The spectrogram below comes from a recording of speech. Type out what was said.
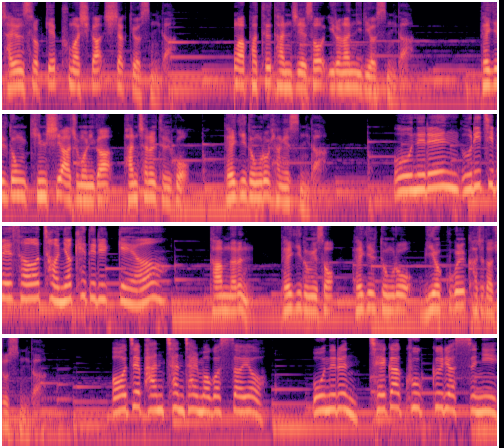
자연스럽게 품앗이가 시작되었습니다. 아파트 단지에서 일어난 일이었습니다. 백일동 김씨 아주머니가 반찬을 들고 백이동으로 향했습니다. 오늘은 우리 집에서 저녁 해드릴게요. 다음 날은 백이동에서 백일동으로 미역국을 가져다 줬습니다. 어제 반찬 잘 먹었어요. 오늘은 제가 국 끓였으니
